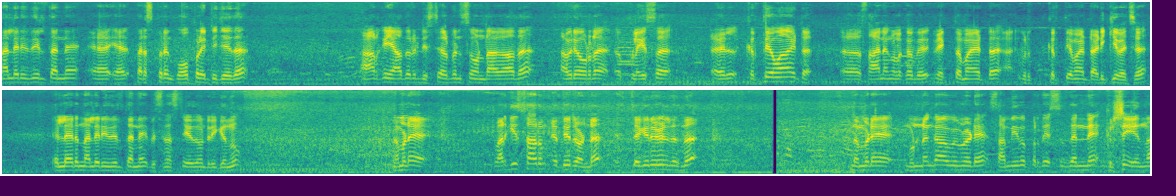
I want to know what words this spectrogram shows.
നല്ല രീതിയിൽ തന്നെ പരസ്പരം കോപ്പറേറ്റ് ചെയ്ത് ആർക്കും യാതൊരു ഡിസ്റ്റർബൻസും ഉണ്ടാകാതെ അവരവരുടെ പ്ലേസ് കൃത്യമായിട്ട് സാധനങ്ങളൊക്കെ വ്യക്തമായിട്ട് കൃത്യമായിട്ട് അടുക്കി വെച്ച് എല്ലാവരും നല്ല രീതിയിൽ തന്നെ ബിസിനസ് ചെയ്തുകൊണ്ടിരിക്കുന്നു. നമ്മുടെ വർഗീസ് സാറും എത്തിയിട്ടുണ്ട്. ചെങ്ങന്നൂരിൽ നിന്ന് നമ്മുടെ മുണ്ടങ്കാവ് വിപണിയുടെ സമീപ പ്രദേശത്ത് തന്നെ കൃഷി ചെയ്യുന്ന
